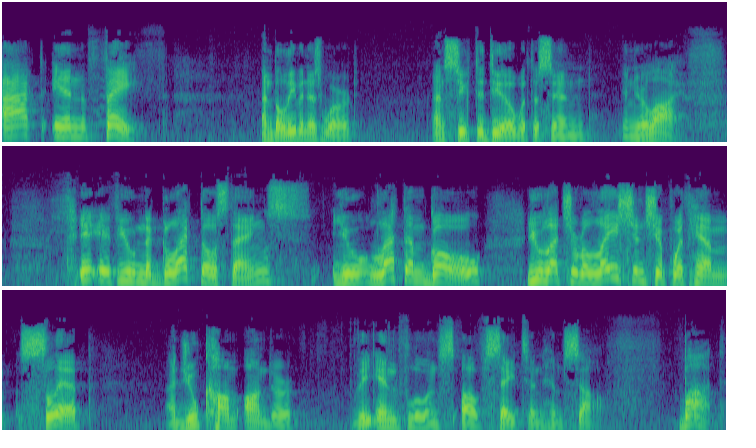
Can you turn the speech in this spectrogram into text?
act in faith and believe in His Word and seek to deal with the sin in your life. If you neglect those things, you let them go, you let your relationship with Him slip, and you come under the influence of Satan himself. But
